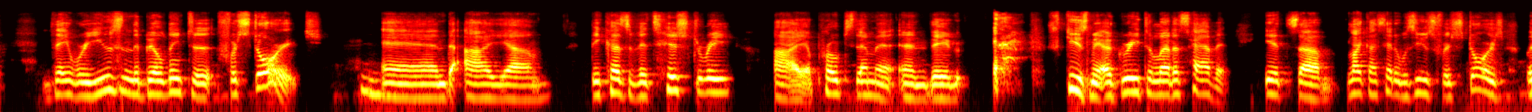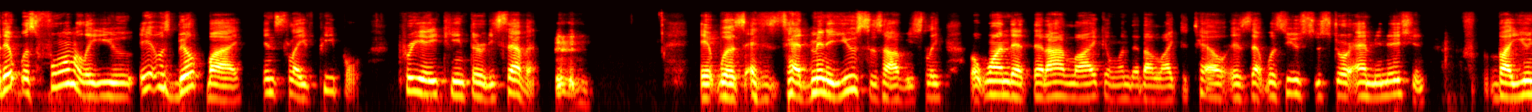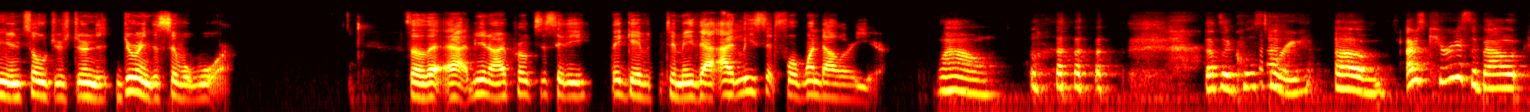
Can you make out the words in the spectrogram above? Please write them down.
they were using the building to for storage. Mm-hmm. And I, um, because of its history, I approached them and, and they, excuse me, agreed to let us have it. It's um, like I said, it was used for storage, but it was formerly you. It was built by enslaved people pre 1837. it was it's had many uses obviously but one that that i like and one that i like to tell is that was used to store ammunition by Union soldiers during the during the Civil War. So that uh, you know, I approached the city. They gave it to me. That I lease it for one dollar a year. Wow, that's a cool story. Um, I was curious about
